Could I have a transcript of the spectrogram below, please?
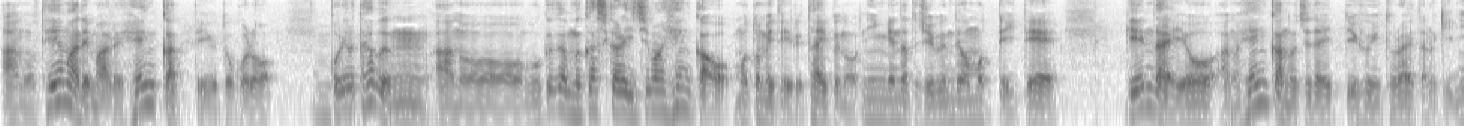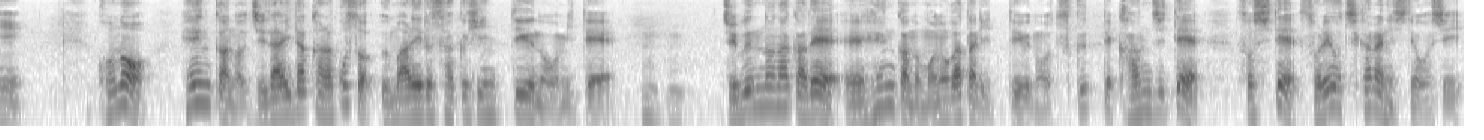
あのテーマでもある変化っていうところ。これは多分あの僕が昔から一番変化を求めているタイプの人間だと自分で思っていて現代をあの変化の時代っていうふうに捉えた時にこの変化の時代だからこそ生まれる作品っていうのを見てうんうん。自分の中で、えー変化の物語っていうのを作って感じてそしてそれを力にしてほしい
